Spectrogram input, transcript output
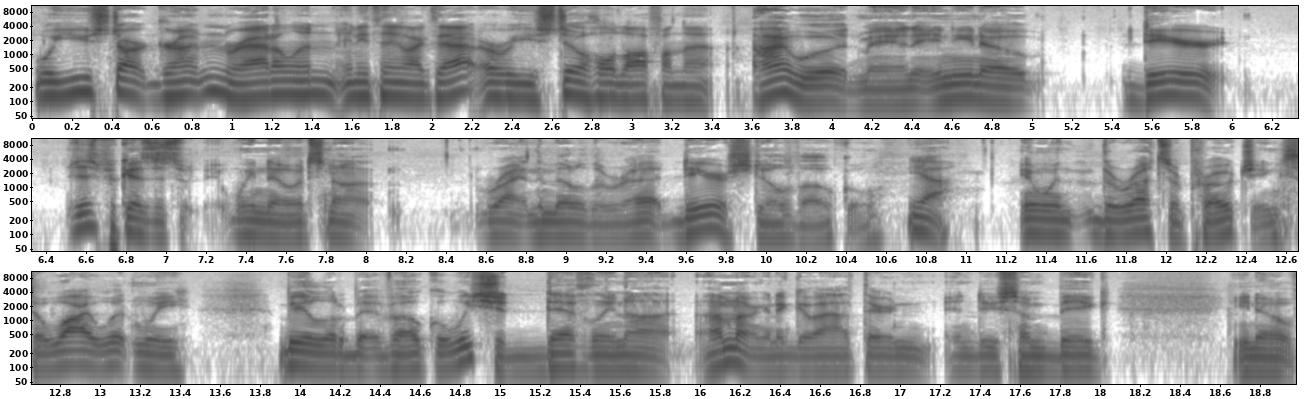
will you start grunting, rattling, anything like that, or will you still hold off on that? I would, man. And you know, deer, just because it's we know it's not right in the middle of the rut, deer are still vocal. Yeah, And when the rut's approaching, so why wouldn't we be a little bit vocal? We should definitely not. I'm not going to go out there and, and do some big, you know,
